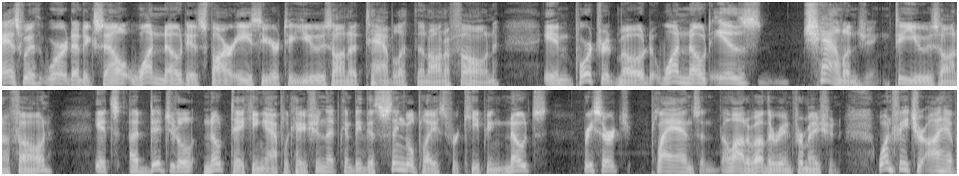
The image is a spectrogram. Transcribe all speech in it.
As with Word and Excel, OneNote is far easier to use on a tablet than on a phone. In portrait mode, OneNote is challenging to use on a phone. It's a digital note taking application that can be the single place for keeping notes, research, plans, and a lot of other information. One feature I have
